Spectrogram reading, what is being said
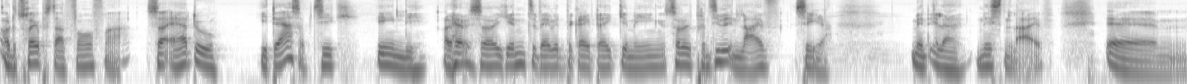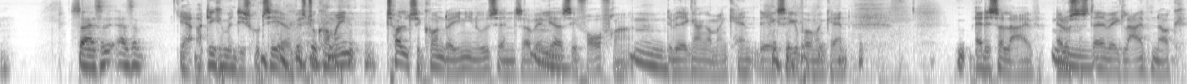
og du trykker på start forfra, så er du i deres optik egentlig, og her er så igen tilbage ved et begreb, der ikke giver mening, så er du i princippet en live-seer men, eller næsten live. Øhm, så altså, altså Ja, og det kan man diskutere. Hvis du kommer ind 12 sekunder ind i en udsendelse og vælger mm. at se forfra, mm. det ved jeg ikke engang, om man kan, det er jeg ikke sikker på, om man kan, er det så live? Mm. Er du så stadigvæk live nok?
